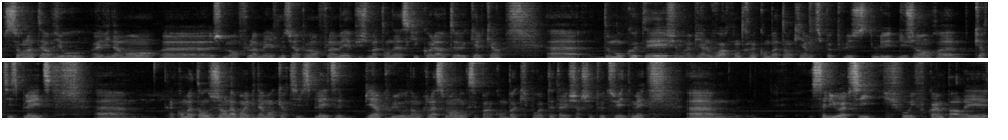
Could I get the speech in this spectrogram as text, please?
sur l'interview, évidemment, je, je me suis un peu enflammé, puis je m'attendais à ce qu'il call out quelqu'un. de mon côté, j'aimerais bien le voir contre un combattant qui est un petit peu plus lutte, du genre Curtis Blades un combattant de ce genre-là, bon évidemment Curtis Blades est bien plus haut dans le classement, donc c'est pas un combat qu'il pourrait peut-être aller chercher tout de suite, mais euh, c'est l'UFC, il faut, il faut quand même parler,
